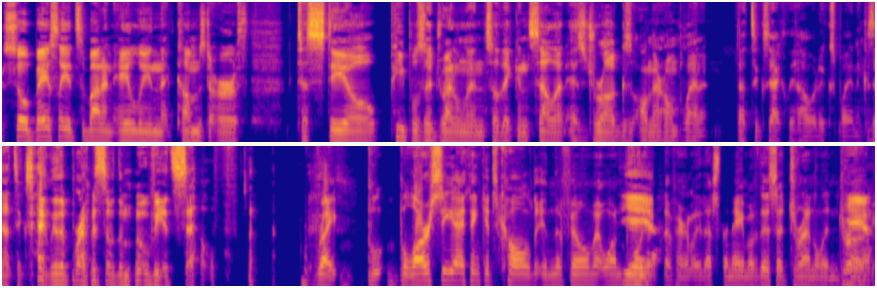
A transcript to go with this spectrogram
so basically, it's about an alien that comes to Earth to steal people's adrenaline so they can sell it as drugs on their home planet. That's exactly how I would explain it because that's exactly the premise of the movie itself. right, B- Blarcy, I think it's called in the film at one point. Yeah, yeah. Apparently, that's the name of this adrenaline drug. Yeah.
